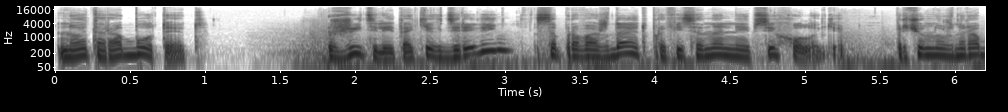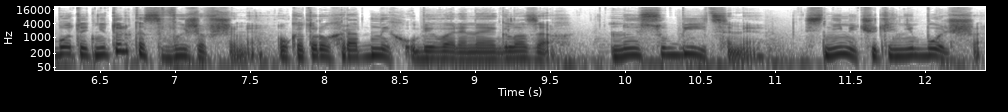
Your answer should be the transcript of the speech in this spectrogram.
но это работает. Жителей таких деревень сопровождают профессиональные психологи. Причем нужно работать не только с выжившими, у которых родных убивали на их глазах, но и с убийцами. С ними чуть ли не больше.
